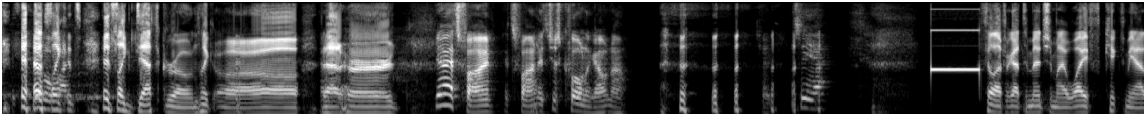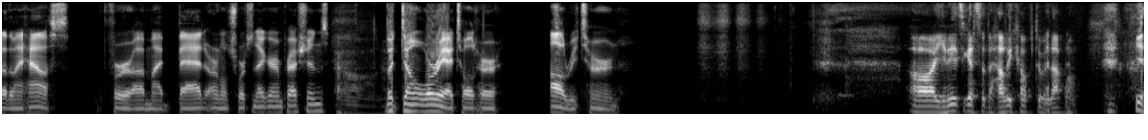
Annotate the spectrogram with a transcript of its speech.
yeah, it's like it's it's like death groan. Like oh, that hurt. Yeah, it's fine. It's fine. It's just crawling out now. okay. See ya. Phil, I forgot to mention my wife kicked me out of my house for uh, my bad Arnold Schwarzenegger impressions. Oh no. But don't worry, I told her I'll return. Oh, you need to get to the helicopter with that one. yeah,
